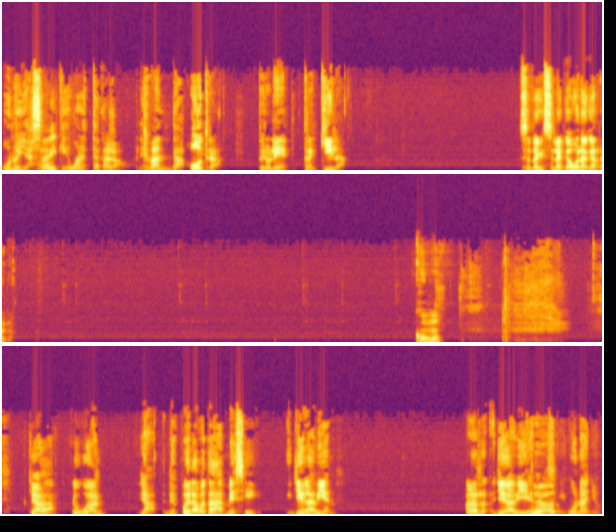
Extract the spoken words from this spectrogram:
uno ya sabe que Juan está cagado. Le manda otra, pero le, tranquila. Se que se le acabó la carrera. ¿Cómo? Ya, el weón, ya. Después de la patada, Messi llega bien. Ahora llega bien, así, un año.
